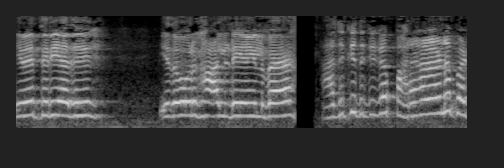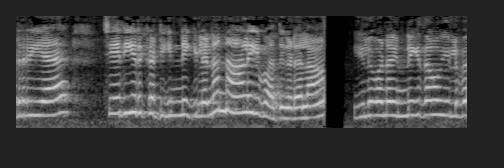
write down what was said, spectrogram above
இதே தெரியாது. ஏதோ ஒரு ஹாலிடே இழுவ அதுக்கு இதுக்கு பரான படுறிய? சரி இருக்கட்டு இன்னைக்கு இல்லைன்னா நாளைக்கு பாத்துக்கிடலாம் இழுவனா இன்னைக்கு தான் இழுவ?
